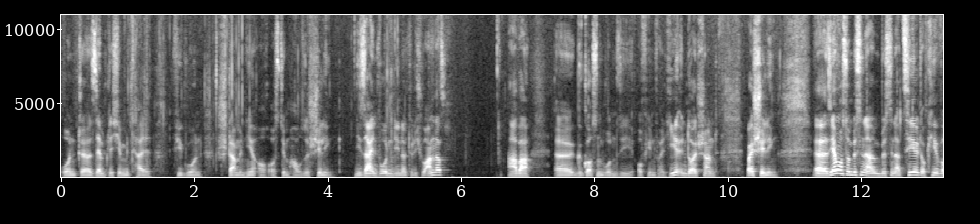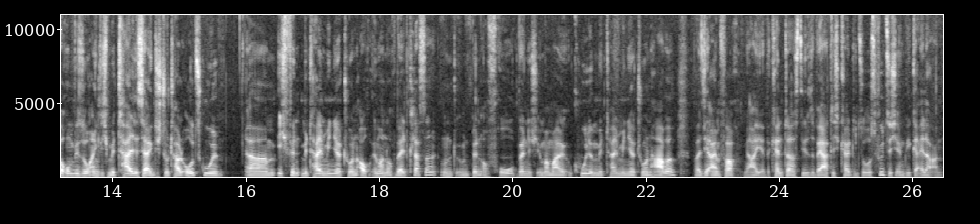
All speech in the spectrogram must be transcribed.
Und äh, sämtliche Metallfiguren stammen hier auch aus dem Hause Schilling. Designt wurden die natürlich woanders, aber äh, gegossen wurden sie auf jeden Fall hier in Deutschland bei Schilling. Äh, sie haben auch so ein bisschen, ein bisschen erzählt, okay, warum, wieso eigentlich Metall, ist ja eigentlich total oldschool. Ähm, ich finde Metallminiaturen auch immer noch Weltklasse und, und, bin auch froh, wenn ich immer mal coole Metallminiaturen habe, weil sie einfach, ja, ihr kennt das, diese Wertigkeit und so, es fühlt sich irgendwie geiler an.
